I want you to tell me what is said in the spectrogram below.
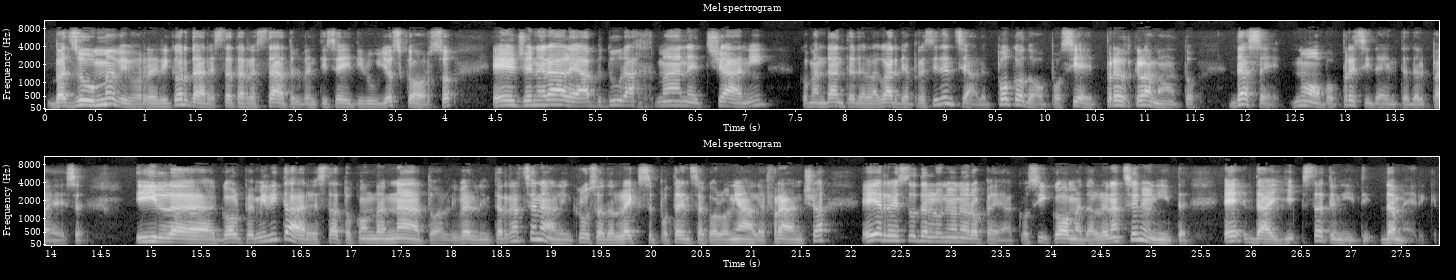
Bazoum, vi vorrei ricordare, è stato arrestato il 26 di luglio scorso e il generale Abdurrahman Chani, comandante della Guardia Presidenziale, poco dopo si è proclamato da sé nuovo presidente del paese. Il eh, golpe militare è stato condannato a livello internazionale, inclusa dall'ex potenza coloniale Francia e il resto dell'Unione Europea, così come dalle Nazioni Unite e dagli Stati Uniti d'America.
